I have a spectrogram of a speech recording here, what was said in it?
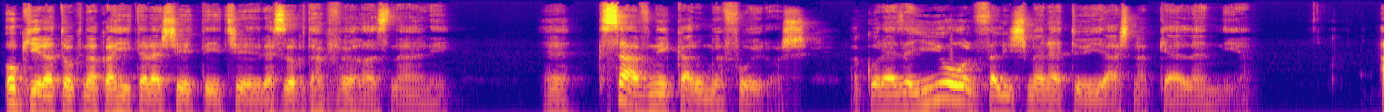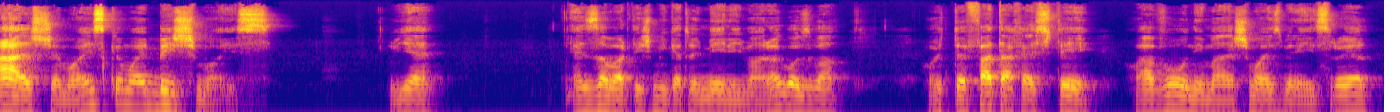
okiratoknak a hitelesítésére szoktak felhasználni. Xav nikarume folyros. Akkor ez egy jól felismerhető írásnak kell lennie. Álsemajsz, kömaj bismajsz. Ugye, ez zavart is minket, hogy miért így van ragozva, hogy te fatach esté, ha vóni már smajsz Israel,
